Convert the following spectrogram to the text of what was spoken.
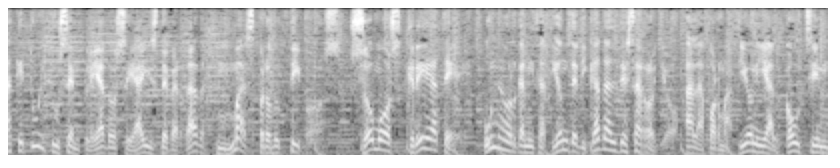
a que tú y tus empleados seáis de verdad más productivos. Somos Créate, una organización dedicada al desarrollo, a la formación y al coaching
